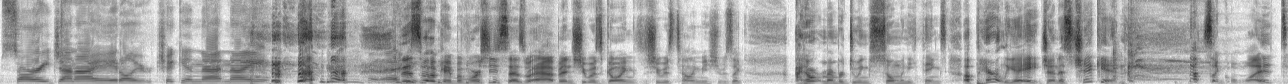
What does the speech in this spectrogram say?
Sorry, Jenna, I ate all your chicken that night. this okay before she says what happened she was going she was telling me she was like i don't remember doing so many things apparently i ate jenna's chicken i was like what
